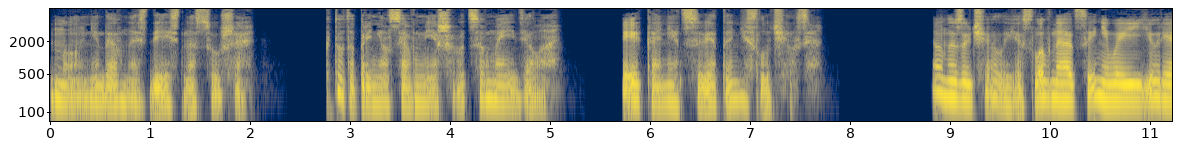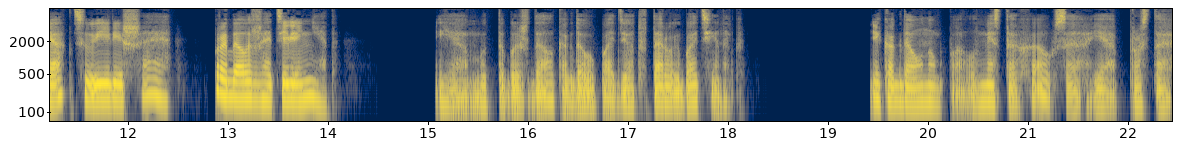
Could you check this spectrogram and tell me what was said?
Но недавно здесь, на суше, кто-то принялся вмешиваться в мои дела, и конец света не случился. Он изучал ее, словно оценивая ее реакцию и решая, продолжать или нет. Я будто бы ждал, когда упадет второй ботинок. И когда он упал вместо хаоса, я просто...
